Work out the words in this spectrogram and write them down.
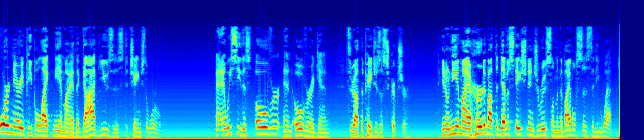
ordinary people like Nehemiah that God uses to change the world. And we see this over and over again throughout the pages of Scripture. You know, Nehemiah heard about the devastation in Jerusalem, and the Bible says that he wept.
